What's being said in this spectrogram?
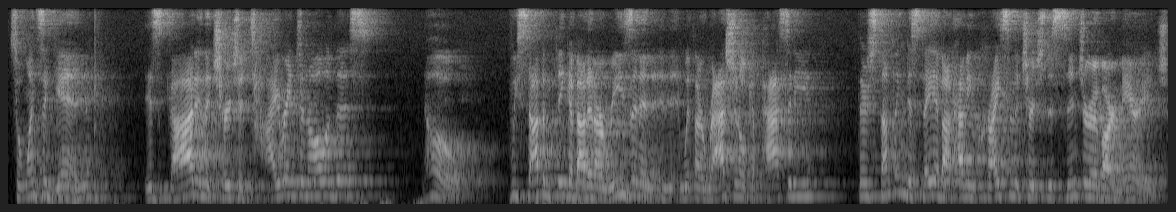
So, once again, is God and the church a tyrant in all of this? No. If we stop and think about it, our reason and, and, and with our rational capacity, there's something to say about having Christ in the church the center of our marriage,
